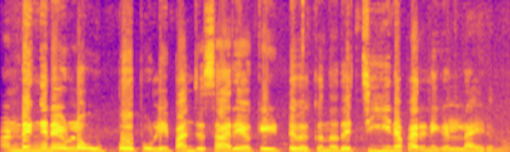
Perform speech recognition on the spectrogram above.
പണ്ട് ഇങ്ങനെയുള്ള ഉപ്പ് പുളി പഞ്ചസാരയൊക്കെ ഇട്ട് വെക്കുന്നത് ചീന ഭരണികളിലായിരുന്നു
